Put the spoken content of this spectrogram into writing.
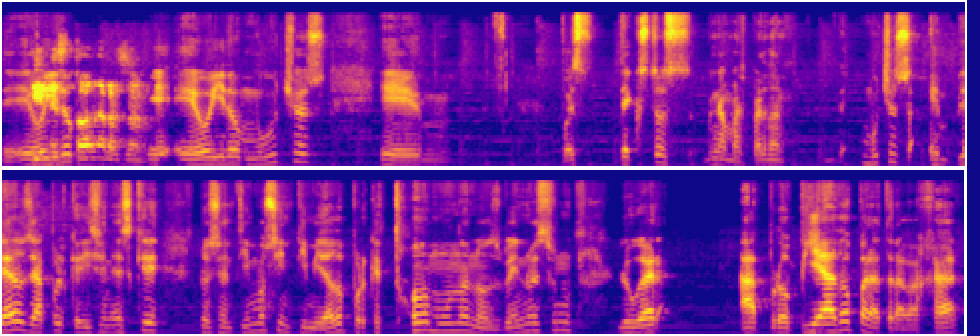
He oído, toda la razón. He, oído muchos, em, pues, textos, no más, perdón, muchos empleados de Apple que dicen es que nos sentimos intimidados porque todo el mundo nos ve, no es un lugar apropiado para trabajar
